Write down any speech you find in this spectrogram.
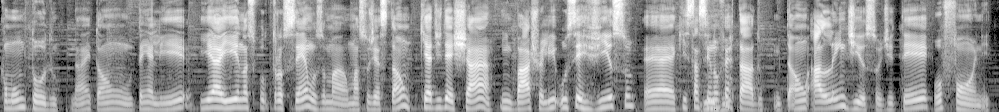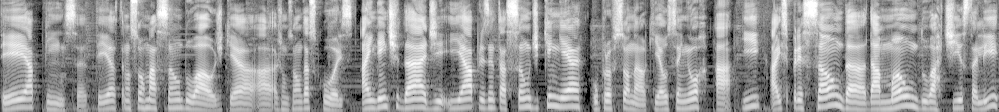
como um todo, né? Então, tem ali... E aí, nós trouxemos uma, uma sugestão que é de deixar embaixo ali o serviço é, que está sendo uhum. ofertado. Então, além disso, de ter o fone, ter a pinça, ter a transformação do áudio, que é a, a junção das cores, a identidade e a apresentação de quem é o profissional, que é o senhor A, e a expressão da, da mão do artista ali,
